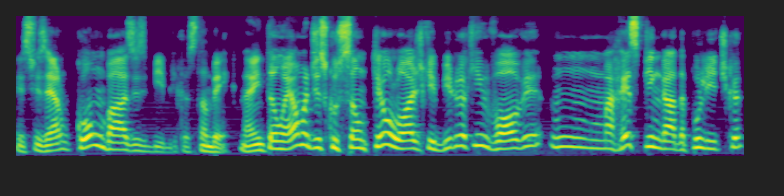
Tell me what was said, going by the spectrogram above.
eles fizeram com bases bíblicas também. Né? Então é uma discussão teológica e bíblica que envolve uma respingada política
